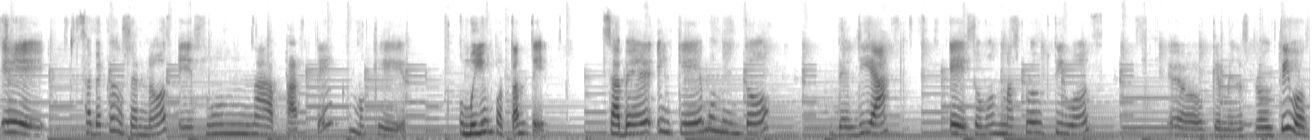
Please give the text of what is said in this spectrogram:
eh, saber conocernos es una parte como que muy importante. Saber en qué momento del día eh, somos más productivos eh, que menos productivos.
